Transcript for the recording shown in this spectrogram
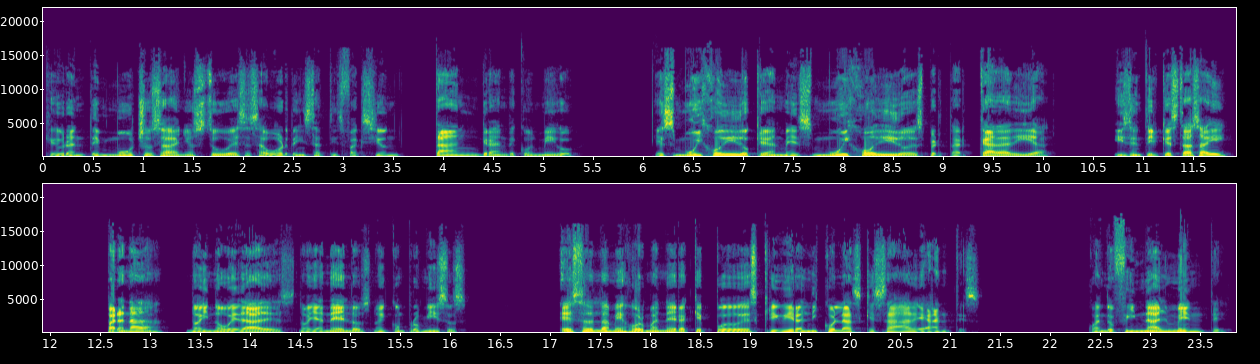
que durante muchos años tuve ese sabor de insatisfacción tan grande conmigo. Es muy jodido, créanme, es muy jodido despertar cada día y sentir que estás ahí. Para nada. No hay novedades, no hay anhelos, no hay compromisos. Esa es la mejor manera que puedo describir al Nicolás Quesada de antes. Cuando finalmente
